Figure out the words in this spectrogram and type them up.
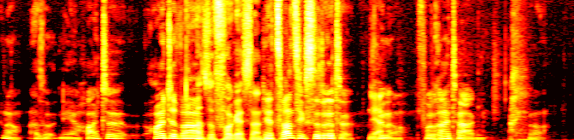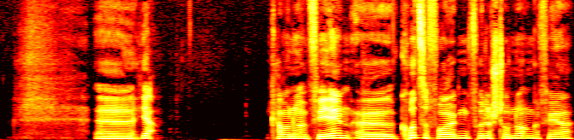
Genau, also nee, heute, heute war Also vorgestern. der 20.3. Ja. Genau, vor drei Tagen. So. Äh, ja. Kann man nur empfehlen. Äh, kurze Folgen, Viertelstunde ungefähr.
